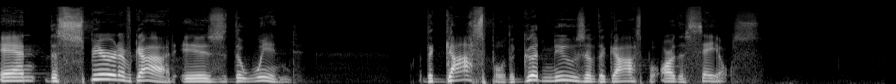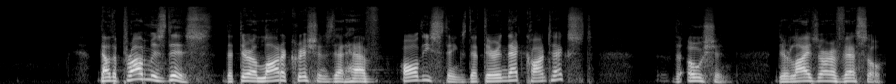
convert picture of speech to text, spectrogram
and the Spirit of God is the wind, the gospel, the good news of the gospel are the sails. Now, the problem is this that there are a lot of Christians that have all these things, that they're in that context, the ocean. Their lives are a vessel.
